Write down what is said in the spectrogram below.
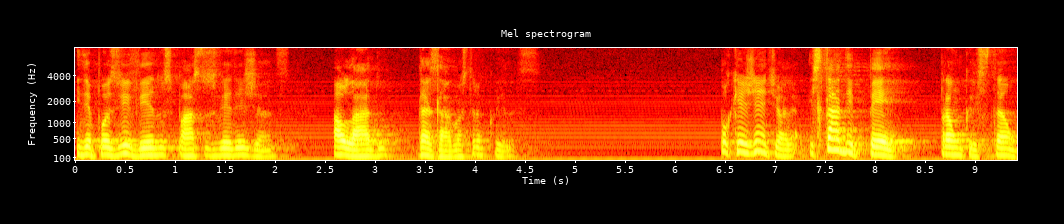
e depois viver nos pastos verdejantes, ao lado das águas tranquilas. Porque, gente, olha, estar de pé para um cristão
